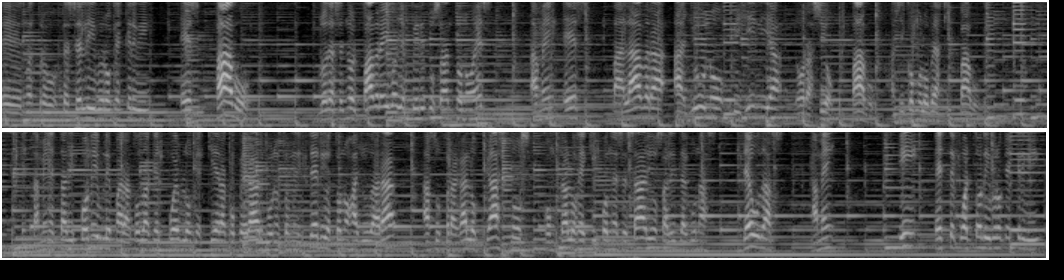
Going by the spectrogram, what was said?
eh, nuestro tercer libro que escribí, es Pavo, Gloria al Señor, Padre, Hijo y Espíritu Santo no es, amén, es palabra, ayuno, vigilia, oración, pavo, así como lo ve aquí, pavo. También está disponible para todo aquel pueblo que quiera cooperar con nuestro ministerio. Esto nos ayudará a sufragar los gastos, comprar los equipos necesarios, salir de algunas deudas. Amén. Y este cuarto libro que escribí,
